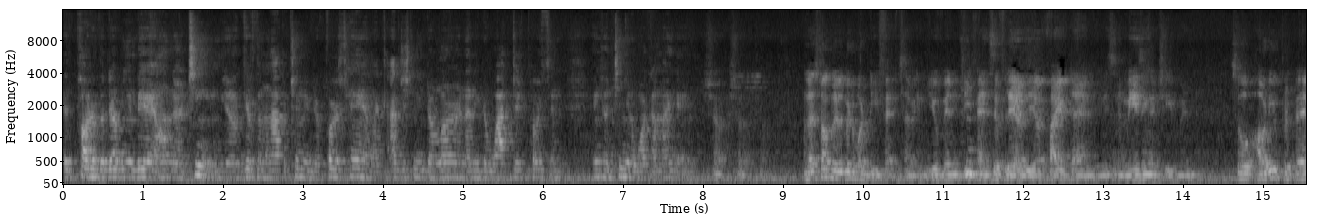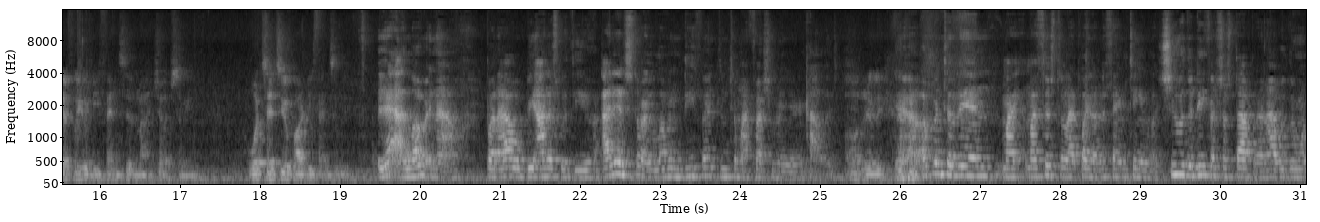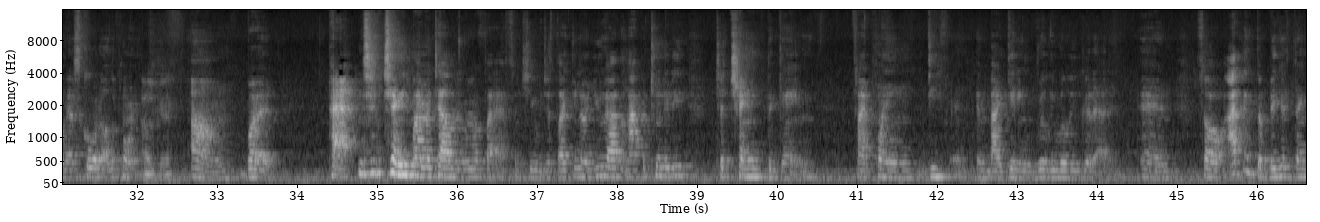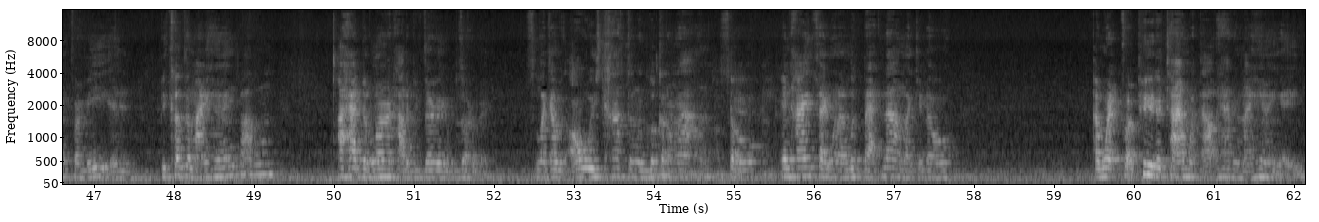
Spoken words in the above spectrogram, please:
is part of the WNBA on their team. You know, gives them an opportunity to firsthand, like, I just need to learn, I need to watch this person and continue to work on my game. Sure, sure, sure. Well, let's talk a little bit about defense. I mean, you've been defensive player of the year five times, it's an amazing achievement. So, how do you prepare for your defensive matchups? I mean, what sets you apart defensively? Yeah, I love it now. But I will be honest with you, I didn't start loving defense until my freshman year in college. Oh, really? yeah. Up until then, my, my sister and I played on the same team. Like she was the defensive stopper, and I was the one that scored all the points. Okay. Um, but Pat changed my mentality real fast, and she was just like, you know, you have an opportunity to change the game by playing defense and by getting really, really good at it. And so I think the biggest thing for me is because of my hearing problem, I had to learn how to be very observant. So like I was always constantly looking around. So in hindsight, when I look back now, I'm like, you know, I went for a period of time without having my hearing aid,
